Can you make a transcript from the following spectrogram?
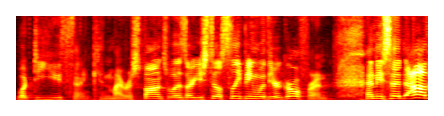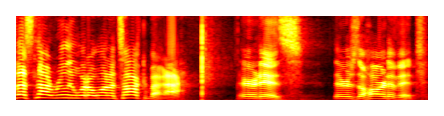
What do you think? And my response was, Are you still sleeping with your girlfriend? And he said, Oh, that's not really what I want to talk about. Ah, there it is. There's the heart of it.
